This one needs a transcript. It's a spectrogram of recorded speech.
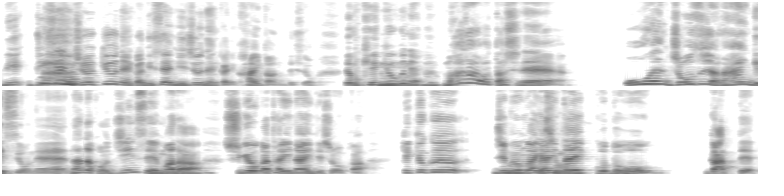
2019年か2020年かに書いたんですよ。でも結局ね、まだ私ね、応援上手じゃないんですよね。なんだこの人生まだ修行が足りないんでしょうか。結局自分がやりたいことをガッて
